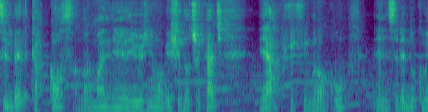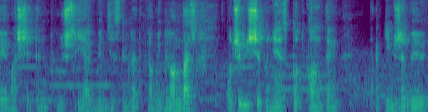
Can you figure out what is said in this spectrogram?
sylwetka kosa. Normalnie już nie mogę się doczekać, jak w przyszłym roku y, zredukuję właśnie ten tłuszcz i jak będzie sylwetka wyglądać. Oczywiście to nie jest pod kątem takim, żeby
